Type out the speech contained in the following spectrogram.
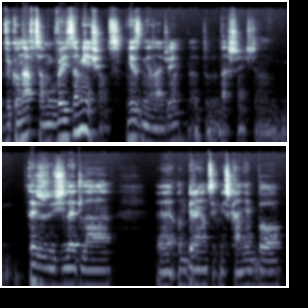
wykonawca mógł wejść za miesiąc, nie z dnia na dzień. No, na szczęście. No, też źle dla e, odbierających mieszkanie, bo,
